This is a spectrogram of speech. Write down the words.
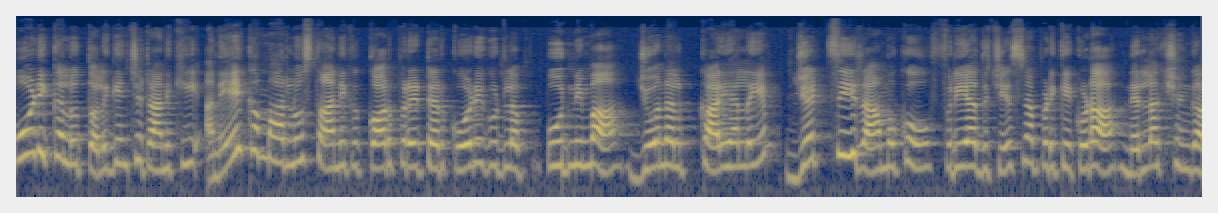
పూడికలు తొలగించడానికి అనేక మార్లు స్థానిక కార్పొరేటర్ కోడిగుడ్ల పూర్ణిమ జోనల్ కార్యాలయం జెడ్సీ రాముకు ఫిర్యాదు చేసినప్పటికీ కూడా నిర్లక్ష్యంగా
